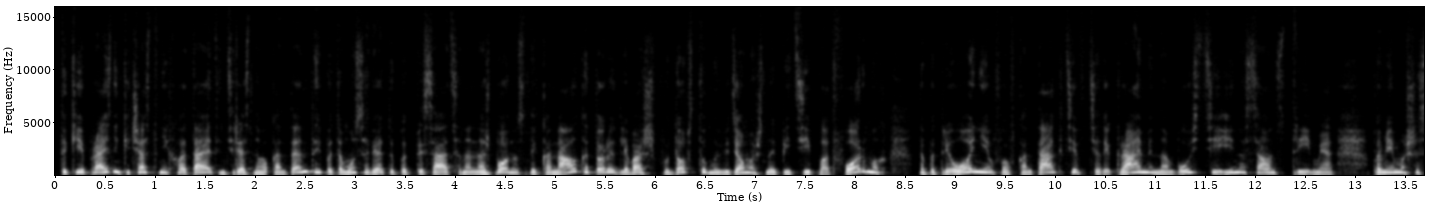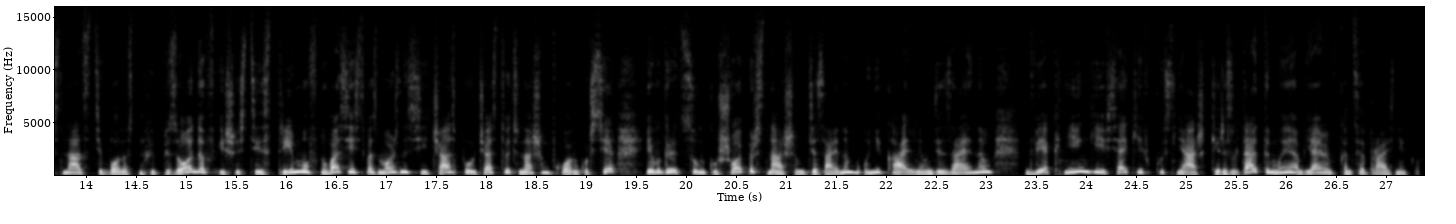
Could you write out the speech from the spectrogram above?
В такие праздники часто не хватает интересного контента, и потому советую подписаться на наш бонусный канал, который для вашего удобства мы ведем аж на пяти платформах, на Патреоне, во Вконтакте, в Телеграме, на Бусти и на Саундстриме. Помимо 16 бонусных эпизодов и 6 стримов, у вас есть возможность сейчас поучаствовать в нашем конкурсе и выиграть сумку шопер с нашим дизайном, уникальным дизайном, две книги и всякие вкусняшки. Результаты мы объявим в конце праздников.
